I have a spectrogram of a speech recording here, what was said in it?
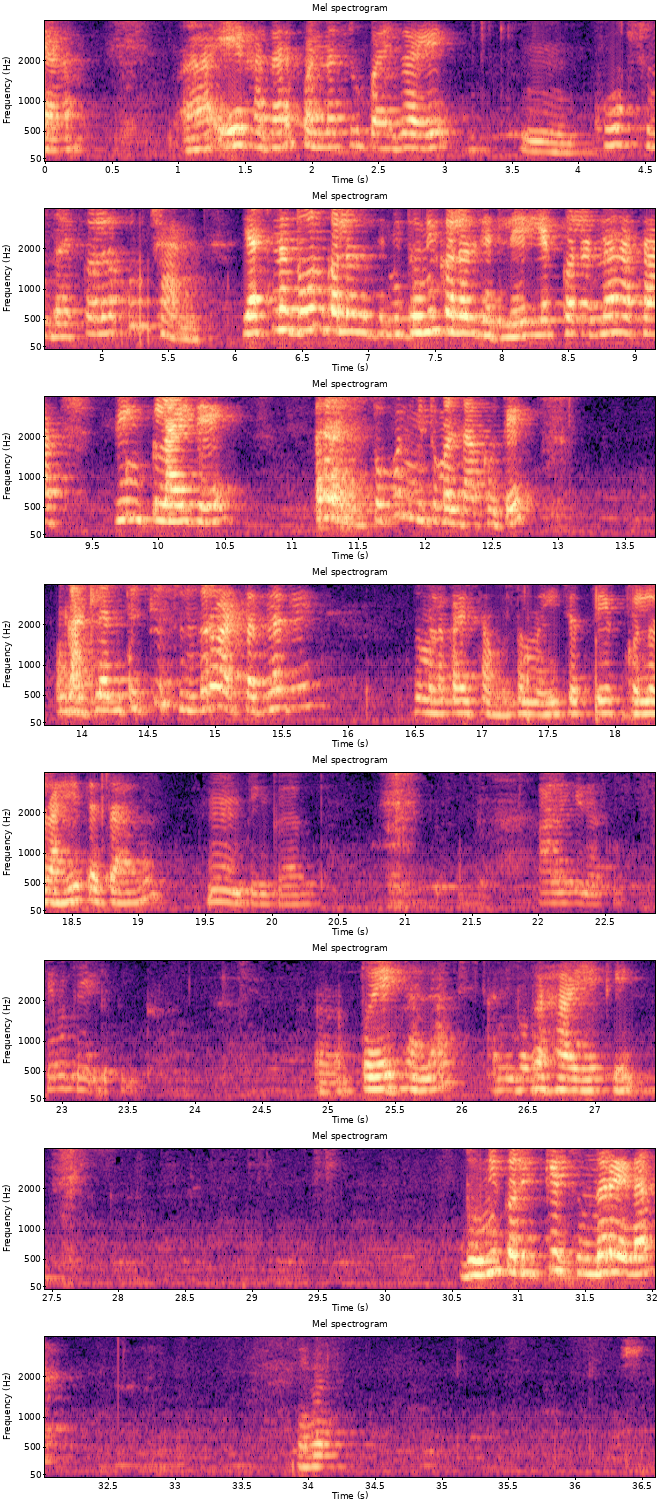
हा. एक हजार पन्नास रुपयाचा आहे. खूप सुंदर आहे. कलर खूप छान आहे. यातनं दोन कलर होते. मी दोन्ही कलर घेतले. एक कलर ना असा पिंक लाइट आहे. तो पण मी तुम्हाला दाखवते. घातल्यानंतर इतके सुंदर वाटतात ना ते. तुम्हाला काय सांगू? तर मग हिच्यात ते एक कलर आहे त्याचा अजून पिंक कलर होता. आलं की दाखव. हे बघ पिंक तो एक झाला. आणि बघा हा एक आहे. दोन्ही कलर इतके सुंदर आहे ना.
